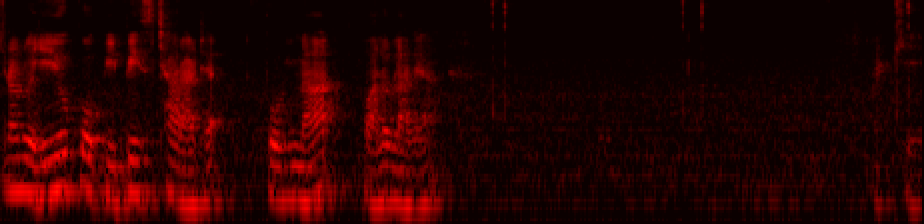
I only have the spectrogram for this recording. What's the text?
ကျွန်တော်တို့ရိုးရိုး copy paste ချတာထက်ပိုပြီးမှဟောလောက်လာတယ် okay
